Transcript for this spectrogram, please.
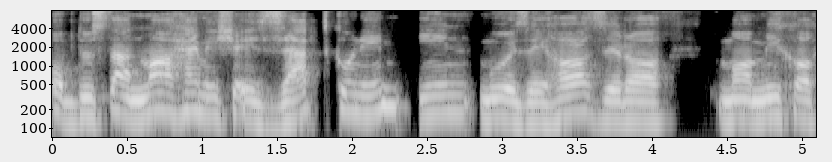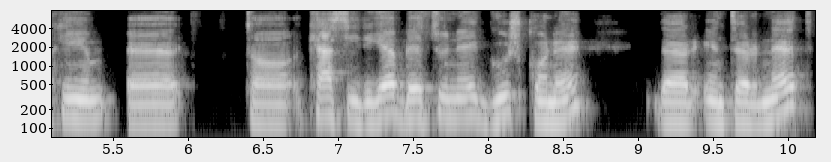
خب دوستان ما همیشه ضبط کنیم این موزه ها زیرا ما می‌خواهیم تا کسی دیگه بتونه گوش کنه در اینترنت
